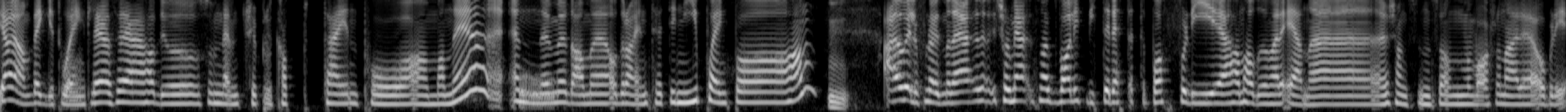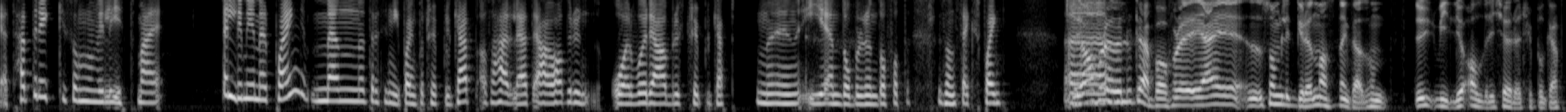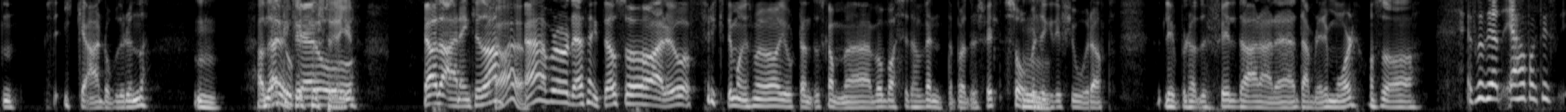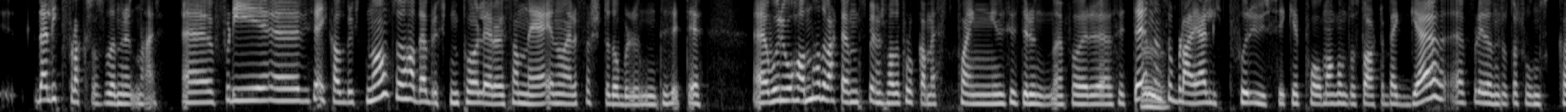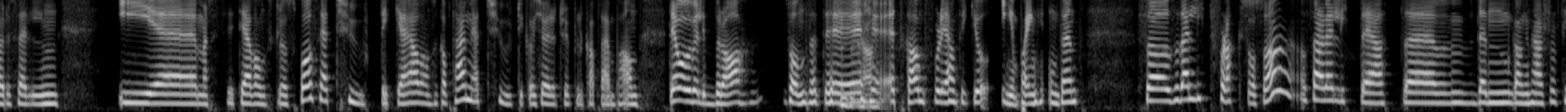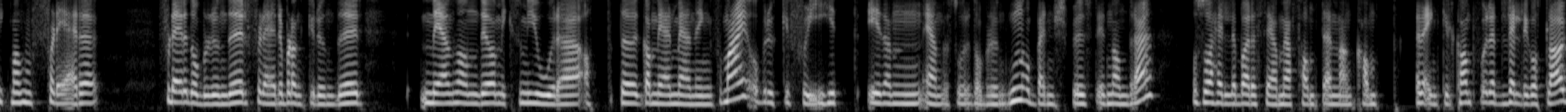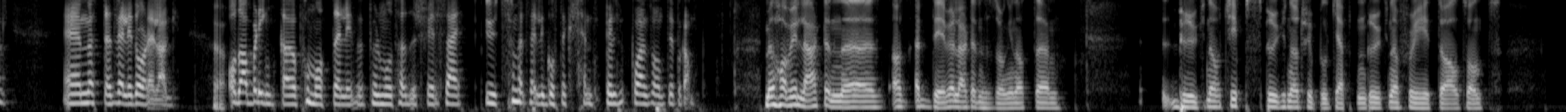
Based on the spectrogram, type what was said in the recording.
Ja, ja, begge to, egentlig. Altså, jeg hadde jo som nevnt triple kaptein på Mané. Ender med da med å dra inn 39 poeng på han. Mm. Jeg er jo veldig fornøyd med det, selv om jeg snart var litt bitter rett etterpå fordi han hadde den der ene sjansen som var så nære å bli et hat trick, som ville gitt meg veldig mye mer poeng, men 39 poeng på triple cap. Altså herlighet, jeg har jo hatt rund, år hvor jeg har brukt triple cap i en dobbeltrunde og fått liksom seks poeng. Ja, for Eh, det lurte jeg på. For jeg, som litt grønn, så tenkte jeg sånn Du vil jo aldri kjøre triple cap'n hvis det ikke er dobbeltrunde. Mm. Ja, det er egentlig første regel. Ja, det er egentlig det. Ja, ja. for det var det jeg tenkte. Og så er det jo fryktelig mange som har gjort den til skamme ved å bare sitte og vente på Huddersfield. Så vel Mm. sikkert i fjor at Liverpool-Huddersfield, der, er der blir det mål. Og så Jeg skal si at jeg har faktisk Det er litt flaks også denne runden her. Eh, fordi eh, hvis jeg ikke hadde brukt den nå, så hadde jeg brukt den på Leroy Sané i den der første dobbeltrunden til City. Eh, hvor jo han hadde vært den spilleren som hadde plukka mest poeng i de siste rundene for eh, City. Mm. Men så blei jeg litt for usikker på om han kom til å starte begge, eh, fordi den rotasjonskarusellen i eh, Manchester City er vanskelig å spå, så jeg turte ikke Jeg hadde han som kaptein, men jeg turte ikke å kjøre trippel kaptein på han. Det var jo veldig bra, sånn sett i Ja. etterkant, fordi han fikk jo ingen poeng, omtrent. Så, så det er litt flaks også. Og så er det litt det at uh, den gangen her så fikk man sånn flere, flere dobbeltrunder, flere blankerunder, med en sånn dynamikk som gjorde at det ga mer mening for meg å bruke free hit i den ene store dobbeltrunden og benchboost i den andre, og så heller bare se om jeg fant en eller annen kamp, en enkeltkamp hvor et veldig godt lag uh, møtte et veldig dårlig lag. Ja. Og da blinka jo på en måte Liverpool mot Huddersfield seg ut som et veldig godt eksempel på en sånn type kamp. Men har vi lært denne, er det vi har lært denne sesongen, at eh, bruken av chips, bruken av triple captain, bruken av free hit og alt sånt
